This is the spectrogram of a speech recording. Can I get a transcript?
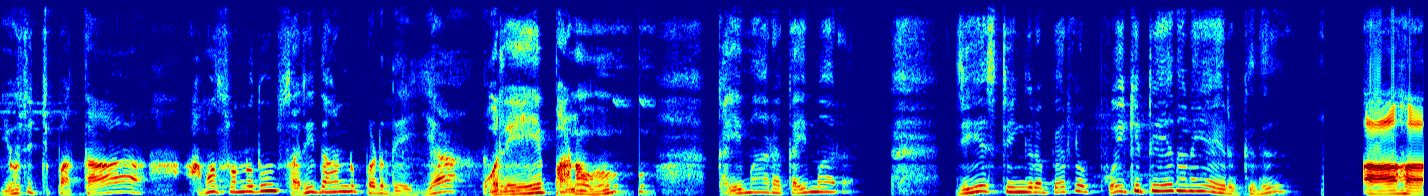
யோசிச்சு பார்த்தா அவன் சொன்னதும் சரிதான்னு படுது ஐயா. ஒரே பணம். கைமாற கைமாற. ஜிஎஸ்டிங்கிற பேரில் போய்கிட்டே தானேயா இருக்குது? ஆஹா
